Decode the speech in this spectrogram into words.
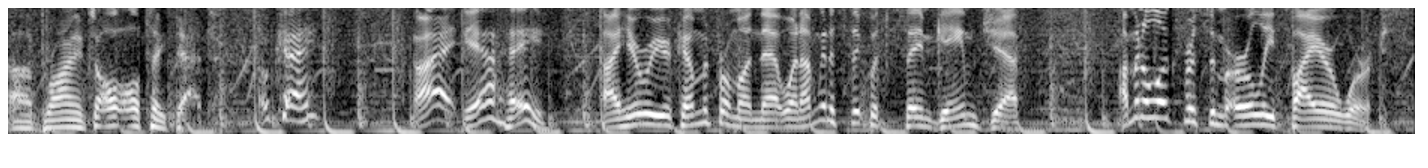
uh, Brian. So I'll, I'll take that. Okay. All right. Yeah. Hey, I hear where you're coming from on that one. I'm going to stick with the same game, Geoff. I'm going to look for some early fireworks.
